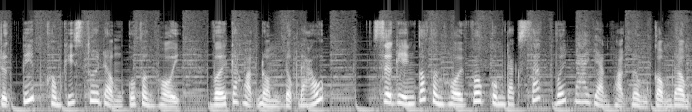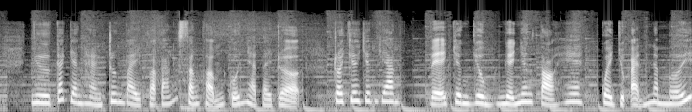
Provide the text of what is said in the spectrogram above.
trực tiếp không khí sôi động của phần hội với các hoạt động độc đáo. Sự kiện có phần hội vô cùng đặc sắc với đa dạng hoạt động cộng đồng như các gian hàng trưng bày và bán sản phẩm của nhà tài trợ, trò chơi dân gian, vẽ chân dung, nghệ nhân tò he, quay chụp ảnh năm mới.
